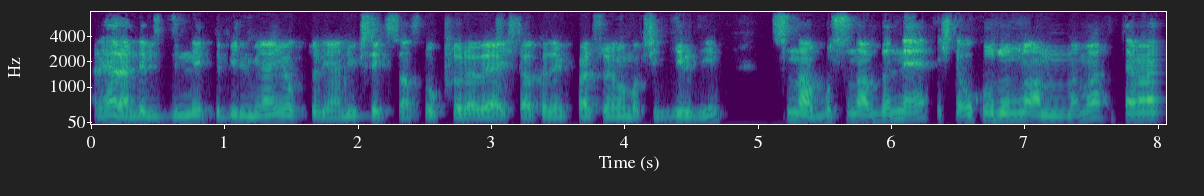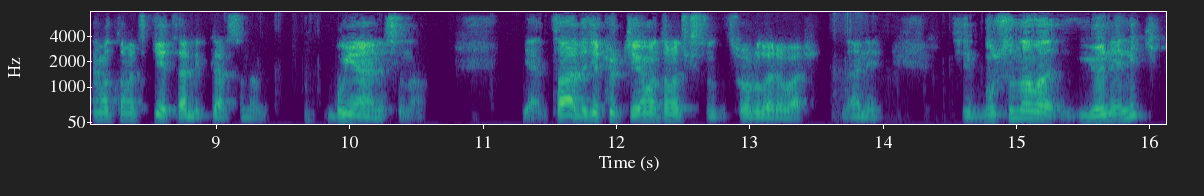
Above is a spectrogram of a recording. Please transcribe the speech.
hani herhalde biz dinleyip de bilmeyen yoktur yani yüksek lisans, doktora veya işte akademik personel olmak için girdiğin sınav. Bu sınavda ne? İşte okuduğunu anlama, temel matematik yeterlikler sınavı. Bu yani sınav. Yani sadece Türkçe matematik soruları var. Hani şimdi bu sınava yönelik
